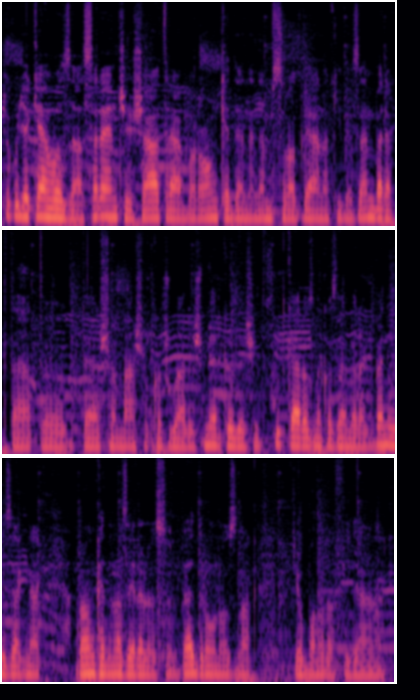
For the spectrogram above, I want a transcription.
csak ugye kell hozzá a szerencsé, és általában rankeden nem szaladgálnak így az emberek, tehát teljesen mások a zsuális mérkőzés, itt futkároznak az emberek, benézegnek, rankeden azért először bedrónoznak, jobban odafigyelnek.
